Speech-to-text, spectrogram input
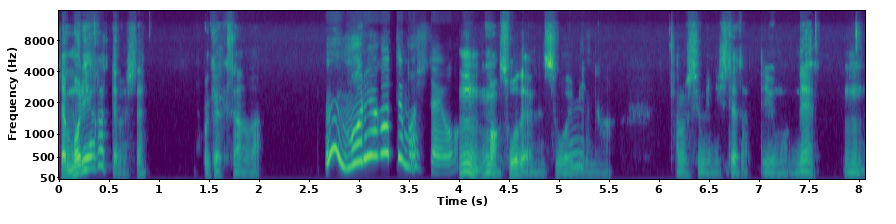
じゃあ盛り上がってました？お客さんは。うん、盛り上がってましたよ。うん、まあそうだよね。すごいうんみんな楽しみにしてたっていうもんね。うん、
